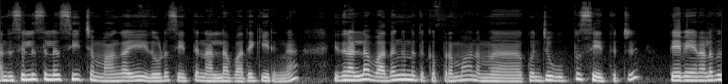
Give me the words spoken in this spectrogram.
அந்த சில்லு சில சீச்ச மாங்காயை இதோடு சேர்த்து நல்லா வதக்கிடுங்க இது நல்லா வதங்கினதுக்கப்புறமா நம்ம கொஞ்சம் உப்பு சேர்த்துட்டு தேவையான அளவு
